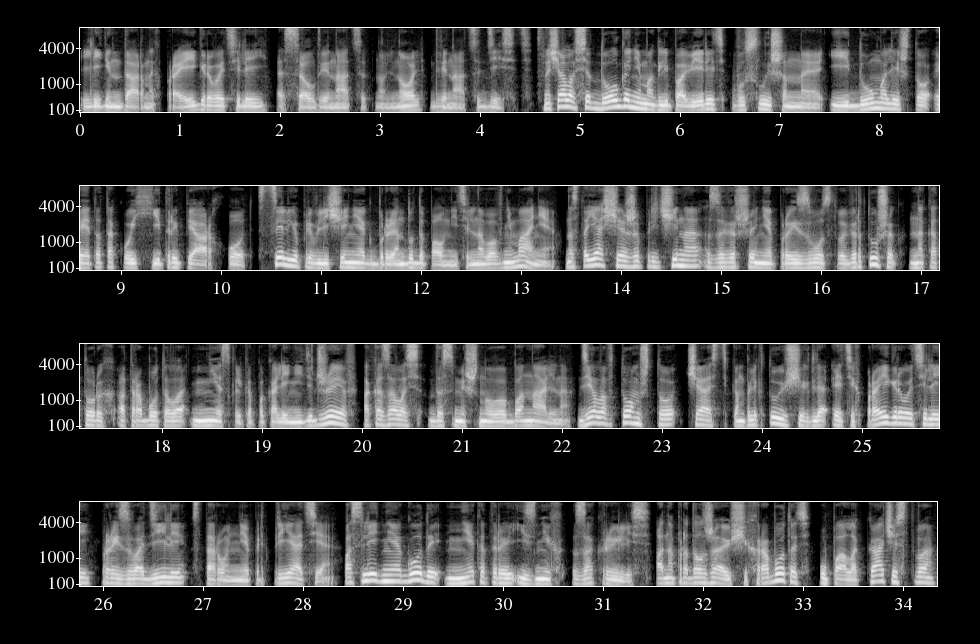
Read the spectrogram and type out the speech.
легендарных проигрывателей SL1200-1210. Сначала все долго не могли поверить в услышанное и думали, что это такой хитрый пиар-ход с целью привлечения к бренду дополнительного внимания. Настоящая же причина завершения производства вертушек, на которых отработало несколько поколений диджеев, оказалась до смешного банальна. Дело в том, что часть комплектующих для этих проигрывателей производили сторонние предприятия. Последние годы некоторые из них закрылись, а на продолжающих работать упало качество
